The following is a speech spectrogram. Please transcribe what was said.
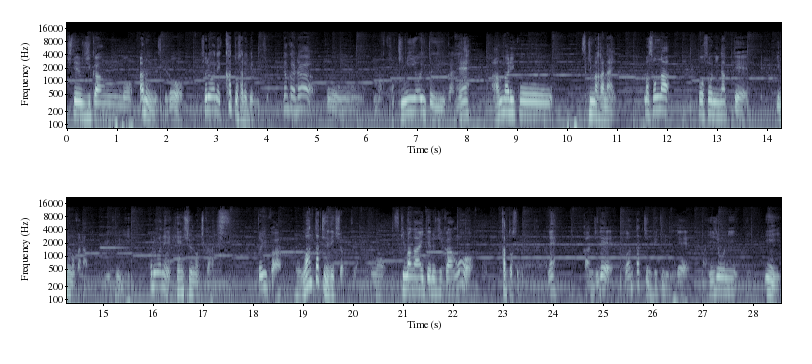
してる時間もあるんですけどそれはねカットされてるんですよだからこう、まあ、小気味良いというかねあんまりこう隙間がない、まあ、そんな放送になっているのかなというふうにこれはね編集の力です。というかワンタッチでできちゃうんですよ。この隙間が空いてる時間をカットするみたいなね感じでワンタッチでできるんで、まあ、非常にいい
